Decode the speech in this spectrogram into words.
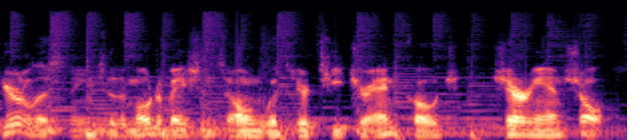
You're listening to the Motivation Zone with your teacher and coach, Sherry Ann Schultz.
